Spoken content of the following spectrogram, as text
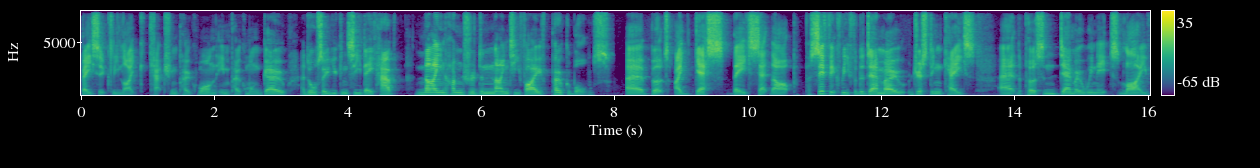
basically like catching Pokemon in Pokemon Go. And also, you can see they have 995 Pokeballs. Uh, but I guess they set that up specifically for the demo just in case uh, the person demoing it live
